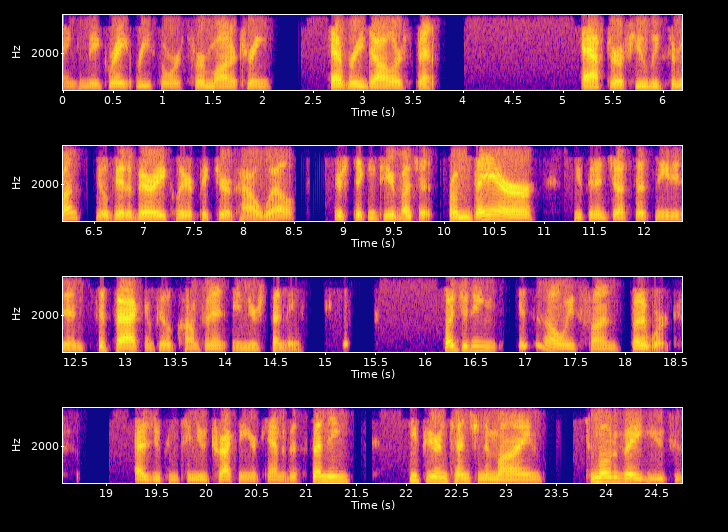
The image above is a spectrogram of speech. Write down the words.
and can be a great resource for monitoring every dollar spent. After a few weeks or months, you'll get a very clear picture of how well you're sticking to your budget. From there, you can adjust as needed and sit back and feel confident in your spending. Budgeting isn't always fun, but it works. As you continue tracking your cannabis spending, keep your intention in mind to motivate you to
